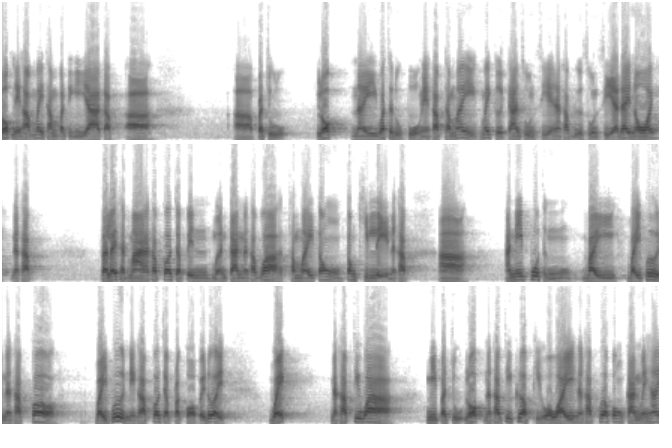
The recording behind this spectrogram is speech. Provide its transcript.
ลบเนี่ยครับไม่ทำปฏิกิริยากับประจุลบในวัสดุปลูกเนี่ยครับทำให้ไม่เกิดการสูญเสียนะครับ หรือสูญเสียได้น้อยนะครับสไลด์ถัดมานะครับก็จะเป็นเหมือนกันนะครับว่าทำไมต้องต้องคินเลนนะครับ อ่าอันนี้พูดถึงใบใบพืชนะครับ ก็ใบพืชเนี่ยครับก็จะประกอบไปด้วยเวกนะครับที่ว่ามีประจุลบนะครับที่เคลือบผิวเอาไว้นะครับ เพื่อป้องกันไม่ให้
